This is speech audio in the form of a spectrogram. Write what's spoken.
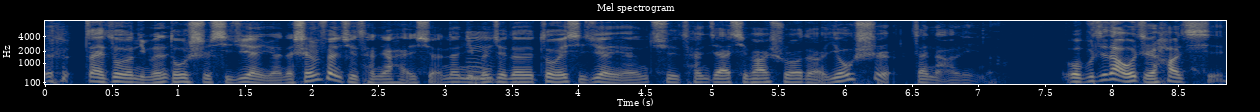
在座的你们都是喜剧演员的身份去参加海选，那你们嗯觉得作为喜剧演员去参加奇葩说的优势在哪里呢？我不知道，我只是好奇。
